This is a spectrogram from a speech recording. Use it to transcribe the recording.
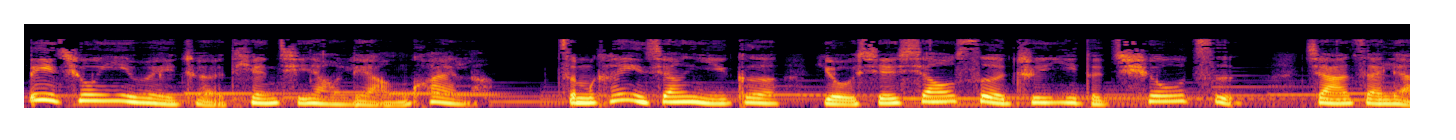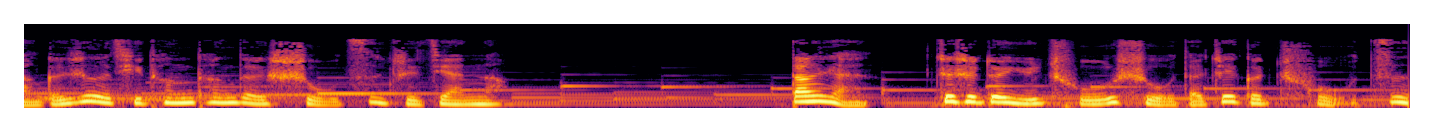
立秋意味着天气要凉快了。怎么可以将一个有些萧瑟之意的“秋”字加在两个热气腾腾的“暑”字之间呢？当然，这是对于处暑的这个“处”字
